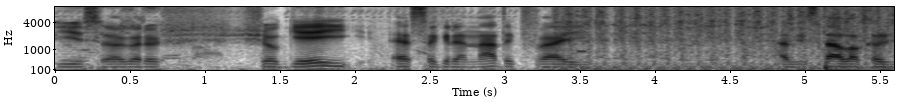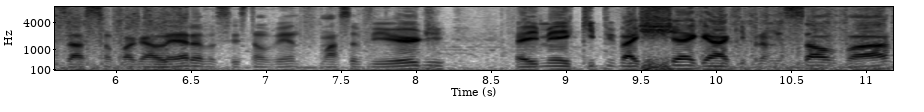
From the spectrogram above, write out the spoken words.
isso, agora eu joguei essa granada que vai avistar a localização pra galera. Vocês estão vendo, fumaça verde. Aí minha equipe vai chegar aqui pra me salvar.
